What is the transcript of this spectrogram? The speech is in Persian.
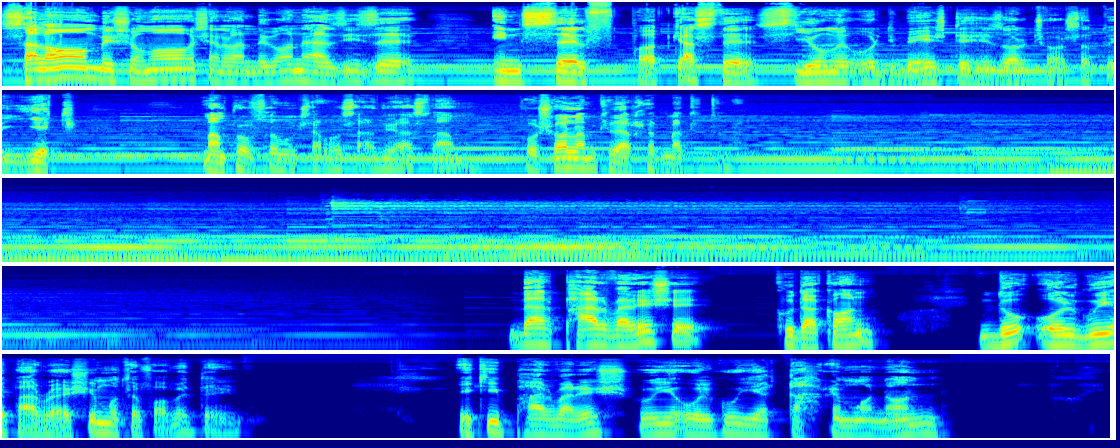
سلام به شما شنوندگان عزیز این سلف پادکست سیوم اردیبهشت 1401 من پروفسور مکتبا سعدی هستم. خوشحالم که در خدمتتونم در پرورش کودکان دو الگوی پرورشی متفاوت داریم. یکی پرورش روی الگوی قهرمانان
